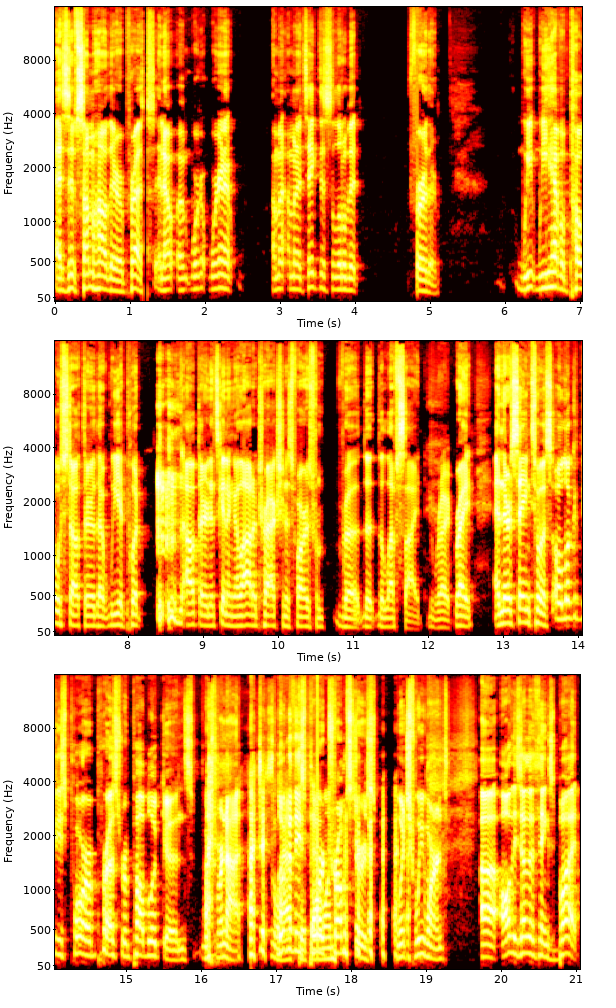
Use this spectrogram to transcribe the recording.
as if somehow they're oppressed. And I, um, we're, we're going to, I'm, I'm going to take this a little bit further we we have a post out there that we had put out there and it's getting a lot of traction as far as from the, the, the left side right. right? And they're saying to us oh look at these poor oppressed republicans which we're not. I just look at these at poor trumpsters which we weren't uh, all these other things. But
